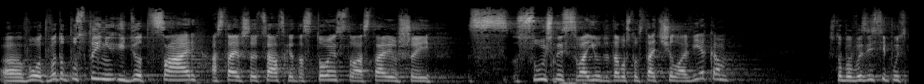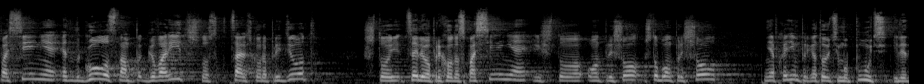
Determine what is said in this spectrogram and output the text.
Э, вот, в эту пустыню идет царь, оставив свое царское достоинство, оставивший сущность свою для того, чтобы стать человеком, чтобы возвести путь спасения. Этот голос нам говорит, что царь скоро придет, что цель его прихода спасения, и что он пришел, чтобы он пришел, необходимо приготовить ему путь. Или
